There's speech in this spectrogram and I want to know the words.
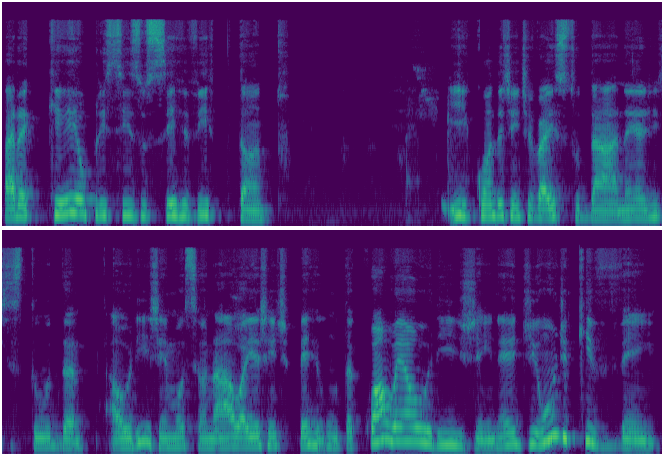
Para que eu preciso servir tanto? E quando a gente vai estudar, né? A gente estuda a origem emocional, aí a gente pergunta qual é a origem, né? De onde que vem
